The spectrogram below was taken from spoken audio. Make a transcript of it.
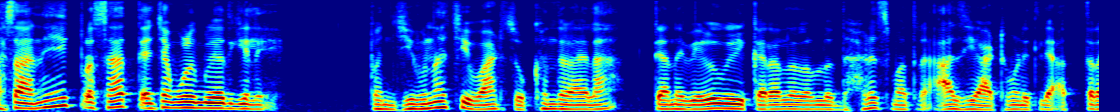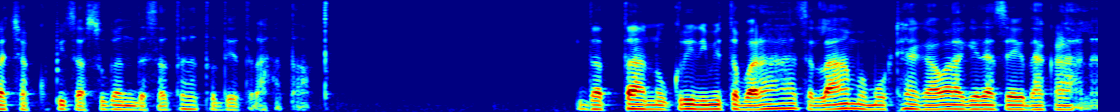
असा अनेक प्रसाद त्याच्यामुळे मिळत गेले. पण जीवनाची वाट चोखंदळायला त्यानं वेळोवेळी करायला लावलं धाडस मात्र आज ही आठवणीतल्या अत्तराच्या कुपीचा सुगंध सतत देत राहतात. दत्ता नोकरीनिमित्त बराच लांब मोठ्या गावाला गेल्याचं एकदा कळालं.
